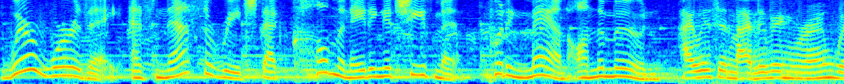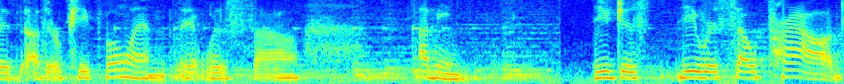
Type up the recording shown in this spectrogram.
where were they as NASA reached that culminating achievement, putting man on the moon? I was in my living room with other people, and it was, uh, I mean, you just, you were so proud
